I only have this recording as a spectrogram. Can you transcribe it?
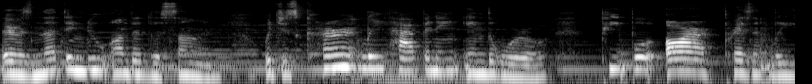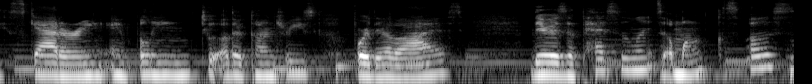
there is nothing new under the sun, which is currently happening in the world. People are presently scattering and fleeing to other countries for their lives. There is a pestilence amongst us,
